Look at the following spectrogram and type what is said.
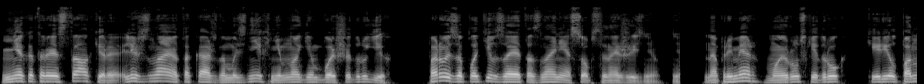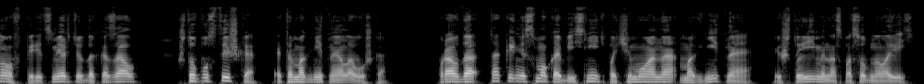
Некоторые сталкеры лишь знают о каждом из них немногим больше других, порой заплатив за это знание собственной жизнью. Например, мой русский друг Кирилл Панов перед смертью доказал, что пустышка — это магнитная ловушка. Правда, так и не смог объяснить, почему она магнитная и что именно способна ловить.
